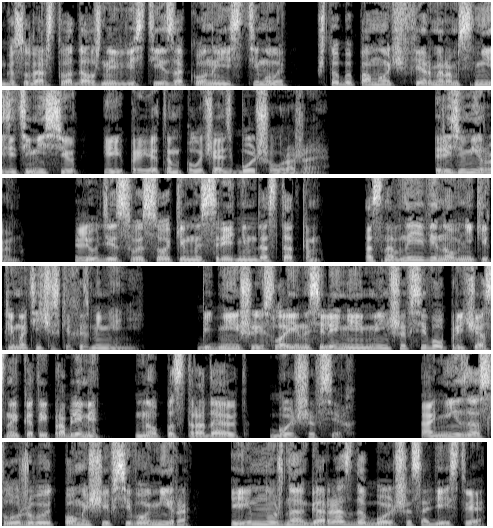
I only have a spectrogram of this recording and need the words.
Государства должны ввести законы и стимулы, чтобы помочь фермерам снизить эмиссию и при этом получать больше урожая. Резюмируем. Люди с высоким и средним достатком – основные виновники климатических изменений. Беднейшие слои населения меньше всего причастны к этой проблеме, но пострадают больше всех. Они заслуживают помощи всего мира, и им нужно гораздо больше содействия,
